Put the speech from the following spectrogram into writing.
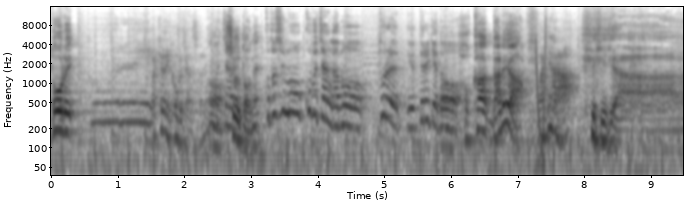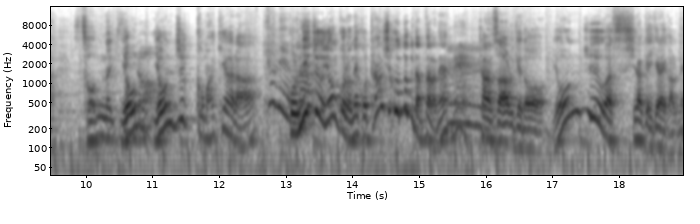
盗塁、盗塁。まあ、去年コブちゃんですよね、うん、ちゃん。シュートをね。今年もコブちゃんがもう取るって言ってるけうん。ど他誰や？牧原？いやーそんな素敵な40個牧原？去年は。これ24個のねこれ短縮の時だったらね、ねチャンスあるけど40はしなきゃいけないからね。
